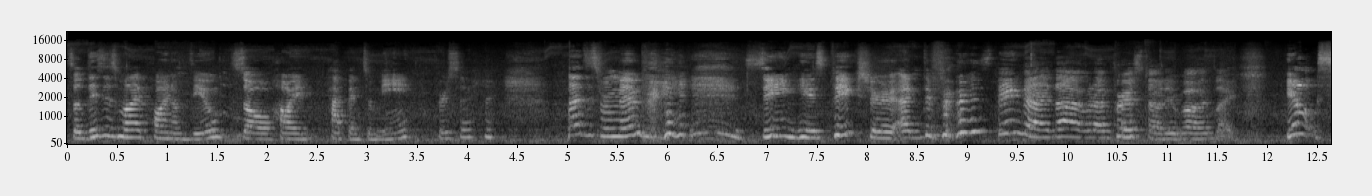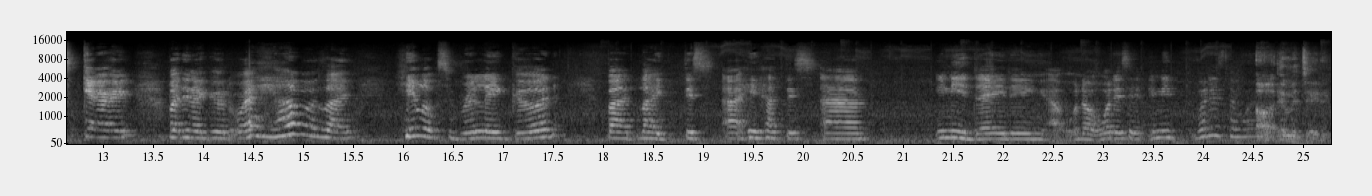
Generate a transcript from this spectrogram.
So this is my point of view. So how it happened to me, per se. I just remember seeing his picture, and the first thing that I thought when I first saw it was like, he looks scary, but in a good way. I was like, he looks really good, but like this, uh, he had this. Uh, imitating uh, no what is it? Imi- what is the word? Uh, imitating.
